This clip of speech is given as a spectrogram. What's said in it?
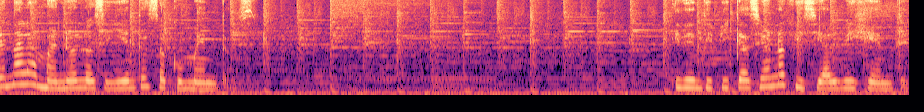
Ten a la mano los siguientes documentos. Identificación oficial vigente.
